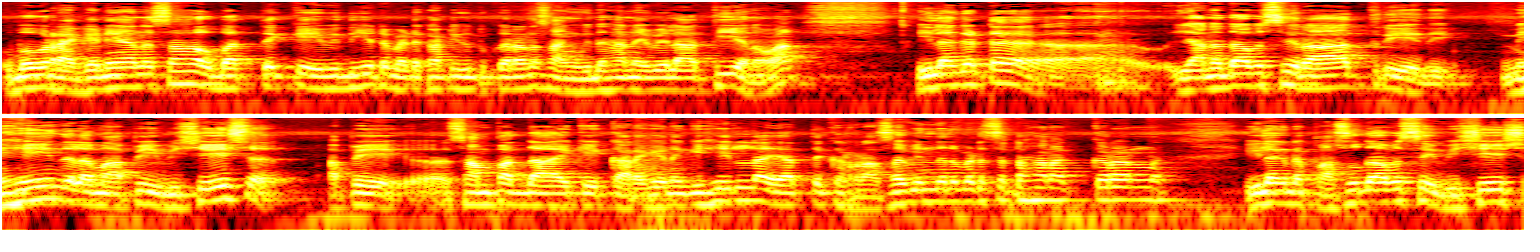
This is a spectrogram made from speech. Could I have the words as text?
ඔබව රැගෙන යන සහ ඔබත් එක්ක ඒ විදිහට වැඩ කටයුතු කරන සංවිධානය වෙලා තියෙනවා ඊළඟට යන දවසේ රාත්‍රියේදී මෙහි ඉඳලම අපි විශේෂ අපේ සම්පත්දායකයෙක් අරගෙන ගිහිල්ලා එයත් එක්ක රසවින්දන වැඩසටහනක් කරන්න. ඊළඟට පසු දවසේ විශේෂ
